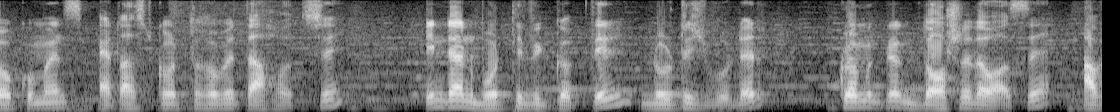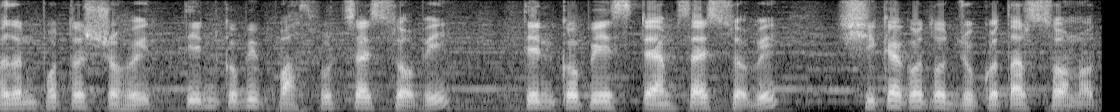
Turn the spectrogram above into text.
ডকুমেন্টস অ্যাটাচ করতে হবে তা হচ্ছে ইন্টার্ন ভর্তি বিজ্ঞপ্তির নোটিশ বোর্ডের ক্রমিক নং দশে দেওয়া আছে আবেদনপত্রের সহিত তিন কপি পাসপোর্ট সাইজ ছবি, তিন কপি স্ট্যাম্প সাইজ ছবি, শিক্ষাগত যোগ্যতার সনদ।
